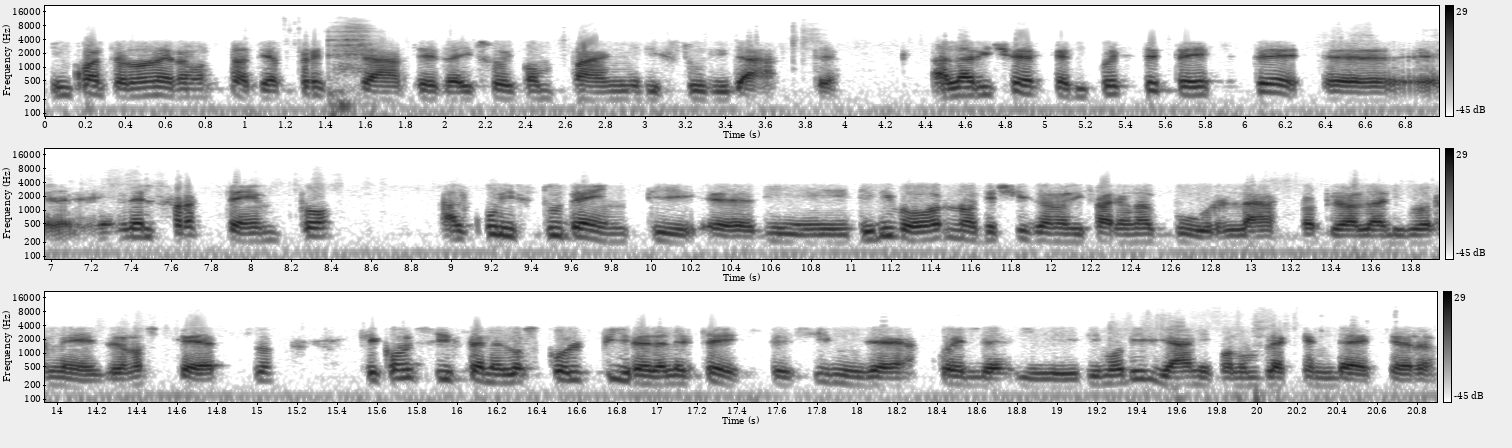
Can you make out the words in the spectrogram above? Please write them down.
in quanto non erano state apprezzate dai suoi compagni di studi d'arte alla ricerca di queste teste eh, nel frattempo alcuni studenti eh, di, di, Livorno decidono di fare una burla proprio alla livornese, uno scherzo che consiste nello scolpire delle teste simili a quelle di, di Modigliani con un Black and Decker.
